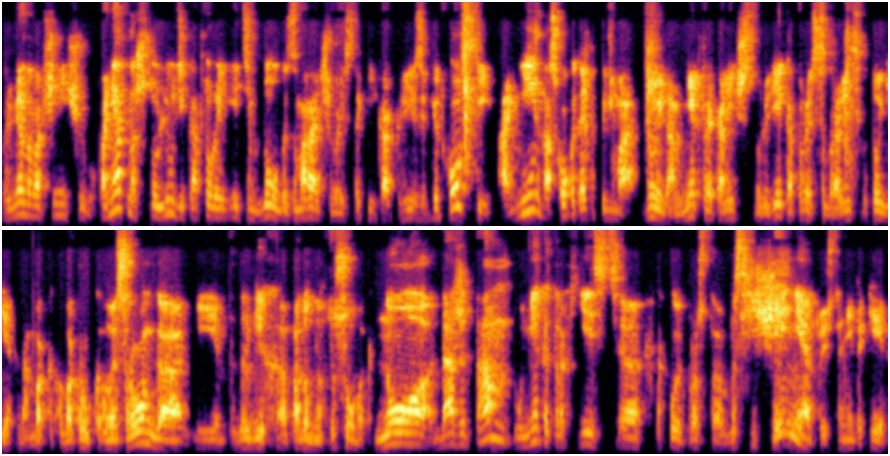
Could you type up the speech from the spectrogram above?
примерно вообще ничего. Понятно, что люди, которые этим долго заморачивались, такие как Лиза Гютковский, они насколько-то это понимают. Ну и там некоторое количество людей, которые собрались в итоге там, вокруг Лес Ронга и других э, подобных тусовок. Но даже там у некоторых есть э, такое просто восхищение, то есть они такие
